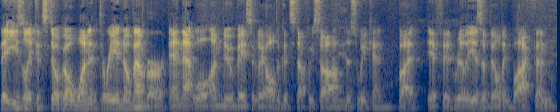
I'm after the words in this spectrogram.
They easily could still go one and three in November, and that will undo basically all the good stuff we saw this weekend. But if it really is a building block, then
